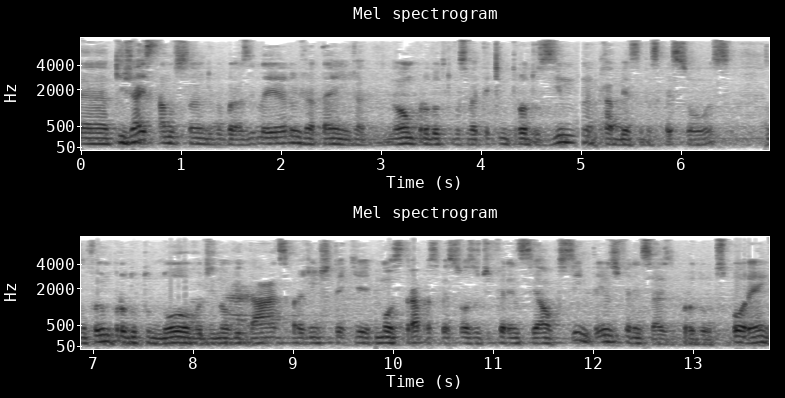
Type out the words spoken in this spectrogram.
é, que já está no sangue do brasileiro, já tem, já não é um produto que você vai ter que introduzir na cabeça das pessoas. Não foi um produto novo, de novidades, para a gente ter que mostrar para as pessoas o diferencial. Sim, tem os diferenciais de produtos, porém,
